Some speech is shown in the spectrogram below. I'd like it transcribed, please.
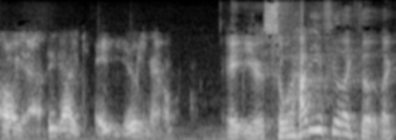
Oh yeah, I think like eight years now. Eight years. So how do you feel like the like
